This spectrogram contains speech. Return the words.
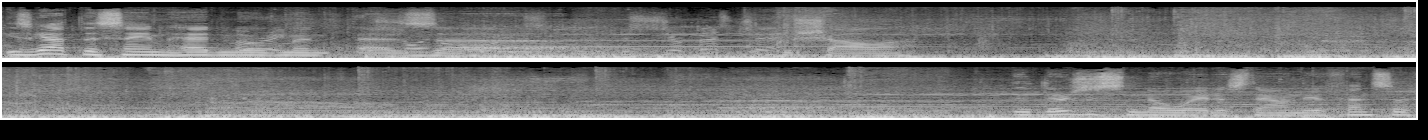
He's got the same head movement destroy as, uh. This is your best chance. Kushala. There's just no way to stay on the offensive.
